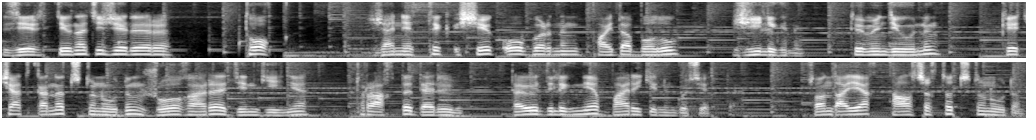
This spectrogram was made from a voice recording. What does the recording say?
Зерттеу нәтижелері тоқ және тік ішек обырының пайда болу жиілігінің төмендеуінің клетчатканы тұтынудың жоғары деңгейіне тұрақты дәлел тәуелділігіне бар екенін көрсетті. Сондай ақ талшықты тұтынудың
